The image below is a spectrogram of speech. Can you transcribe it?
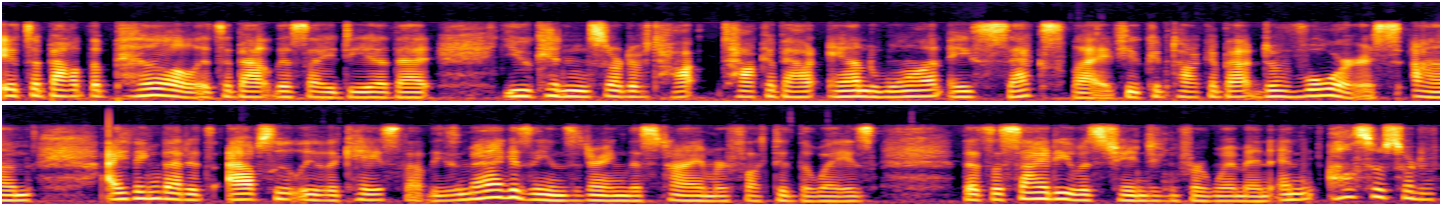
It's about the pill. It's about this idea that you can sort of talk talk about and want a sex life. You can talk about divorce. Um, I think that it's absolutely the case that these magazines during this time reflected the ways that society was changing for women, and also sort of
